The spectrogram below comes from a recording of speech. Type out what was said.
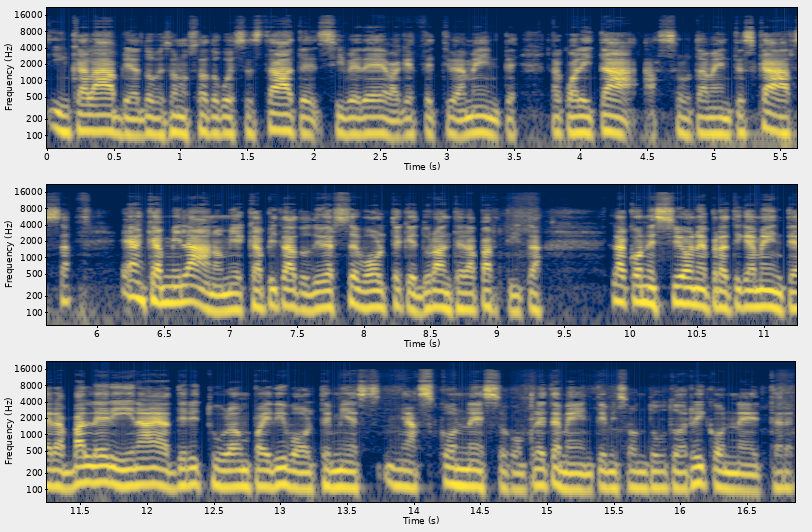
In Calabria dove sono stato quest'estate si vedeva che effettivamente la qualità è assolutamente scarsa. E anche a Milano mi è capitato diverse volte che durante la partita la connessione praticamente era ballerina e addirittura un paio di volte mi, è, mi ha sconnesso completamente mi sono dovuto riconnettere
